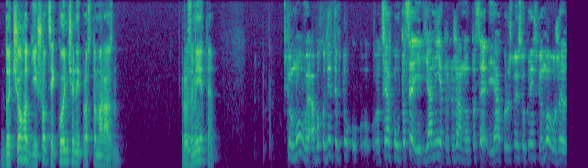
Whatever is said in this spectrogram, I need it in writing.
До чого дійшов цей кончений просто маразм? Розумієте? мовою або ходити в ту церкву УПЦ. Я не є прихожаном УПЦ, і я користуюся українською мовою вже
